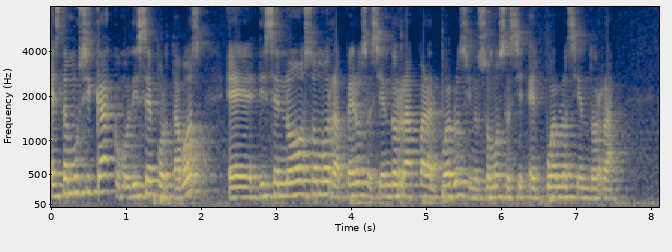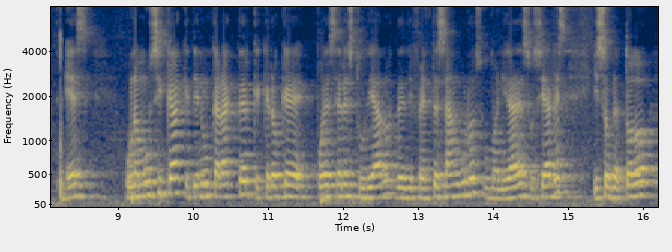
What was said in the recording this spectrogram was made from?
Esta música, como dice portavoz, eh, dice no somos raperos haciendo rap para el pueblo, sino somos el pueblo haciendo rap. Es una música que tiene un carácter que creo que puede ser estudiado de diferentes ángulos, humanidades sociales y sobre todo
